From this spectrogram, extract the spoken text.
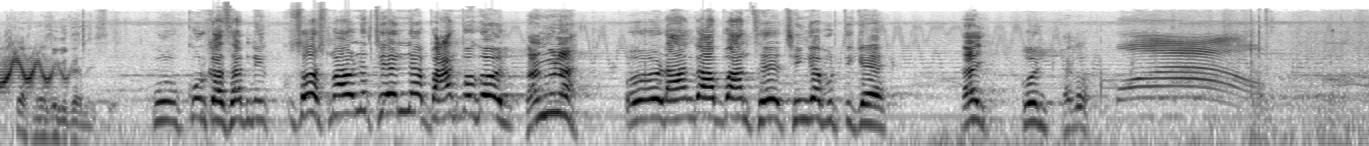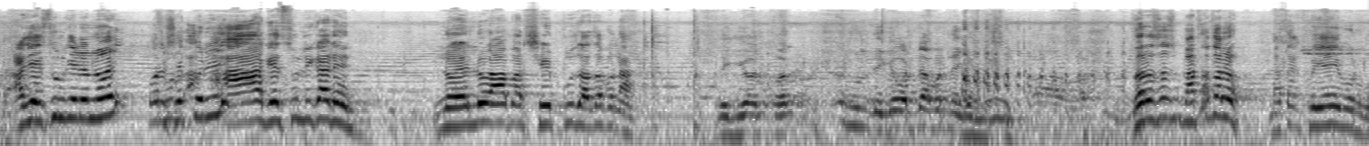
চশমা থেকে জানিছে কুরকা ছাতনি চশমা হলে থেন না ভাঙবো গোল। রাঙ্গু না? ও ডাঙ্গা বানছে সিঙ্গাপুর থেকে। এই কোন থাকো। আগে চুল কেটে নয় পরে শেভ করি। আগে চুলি কাটেন নইলো আবার সে বুঝা যাব না। দেখি ওর ওর চুল দেখে ওরটা আবার দেখে ধরো মাথা ধরো মাথা খুঁয়াই পড়ব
